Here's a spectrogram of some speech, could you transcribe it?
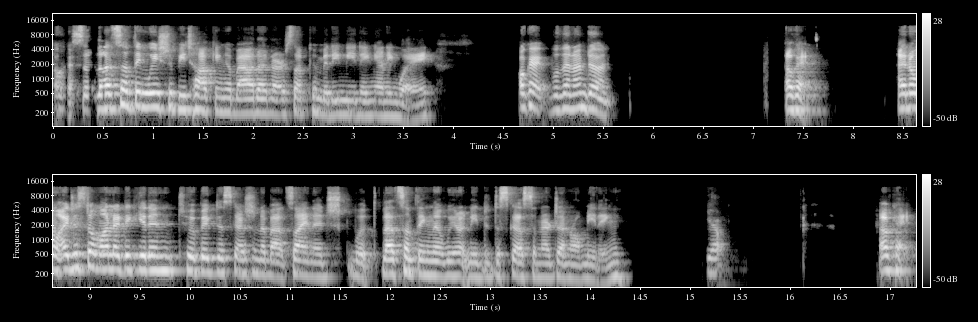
Okay. So that's something we should be talking about at our subcommittee meeting anyway. Okay, well then I'm done. Okay. I don't, I just don't want it to get into a big discussion about signage, but that's something that we don't need to discuss in our general meeting. Yep. Okay,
